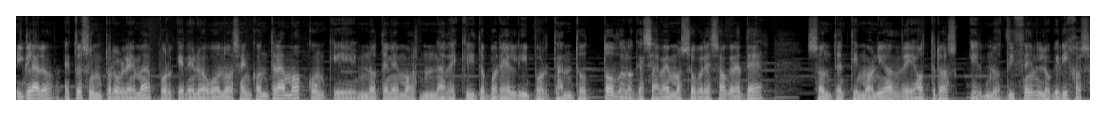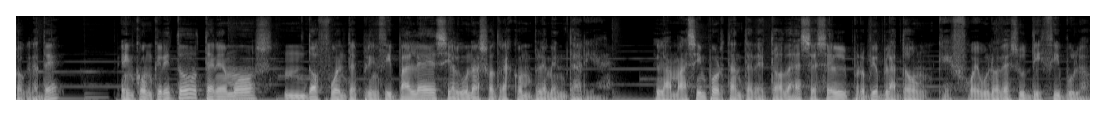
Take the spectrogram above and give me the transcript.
Y claro, esto es un problema porque de nuevo nos encontramos con que no tenemos nada escrito por él y por tanto todo lo que sabemos sobre Sócrates son testimonios de otros que nos dicen lo que dijo Sócrates. En concreto tenemos dos fuentes principales y algunas otras complementarias. La más importante de todas es el propio Platón, que fue uno de sus discípulos.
